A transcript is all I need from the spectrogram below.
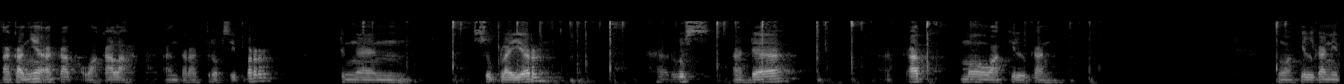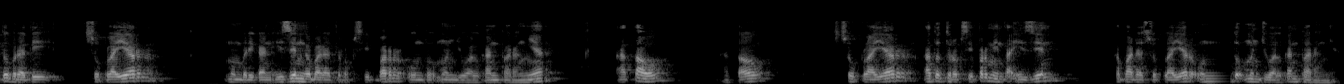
akannya akad wakalah antara dropshipper dengan supplier harus ada akad mewakilkan. Mewakilkan itu berarti supplier memberikan izin kepada dropshipper untuk menjualkan barangnya atau atau supplier atau dropshipper minta izin kepada supplier untuk menjualkan barangnya.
